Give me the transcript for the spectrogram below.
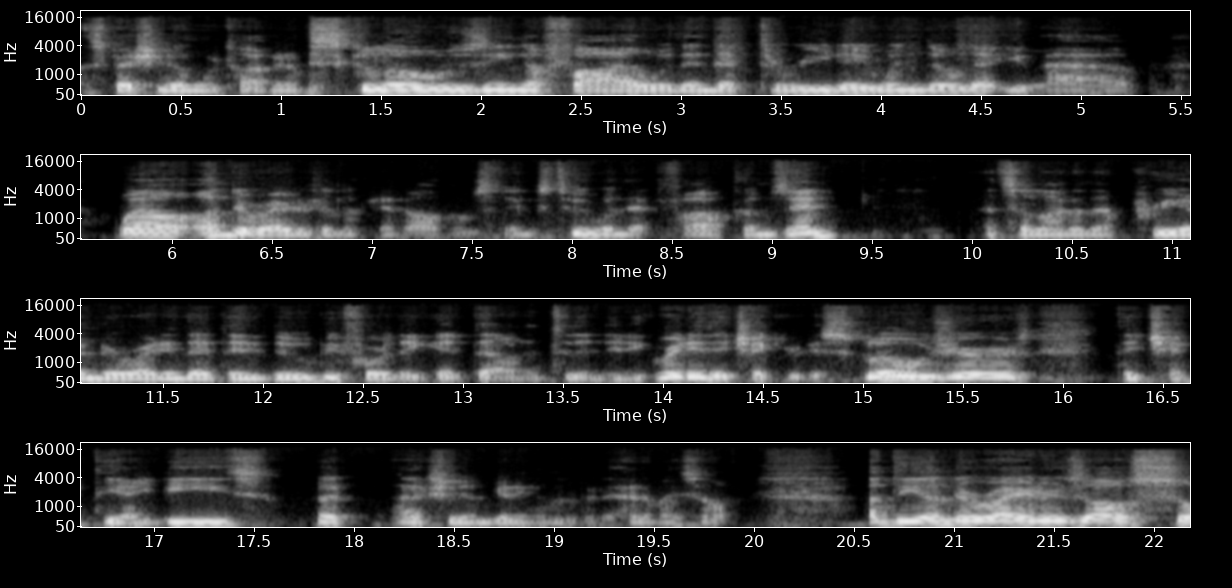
especially when we're talking about disclosing a file within that three day window that you have. Well, underwriters are looking at all those things too when that file comes in That's a lot of that pre underwriting that they do before they get down into the nitty gritty. They check your disclosures, they check the IDs. But actually, I'm getting a little bit ahead of myself. Uh, the underwriters also,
